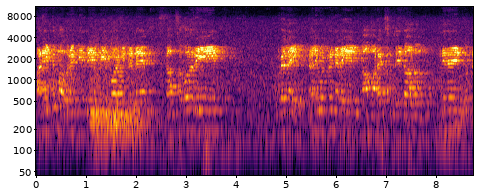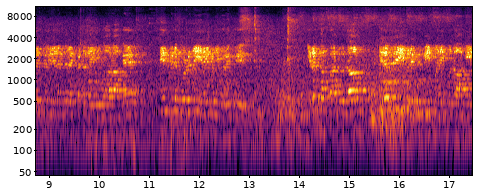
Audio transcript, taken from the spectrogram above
அனைத்தும் அவருக்கு உயிர் நாம் சகோதரியின் உடலை நலிவுற்ற நிலையில் நாம் அடக்கம் செய்தாலும் புனிதரின் குற்றத்தில் இழந்திர கடலை உருவாராக தீர்ப்பிடும் பொழுது இறைவன் இவருக்கு இரக்கம் காட்டுவதால் இறந்து இவருக்கு மீன்மதிப்பதாகி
